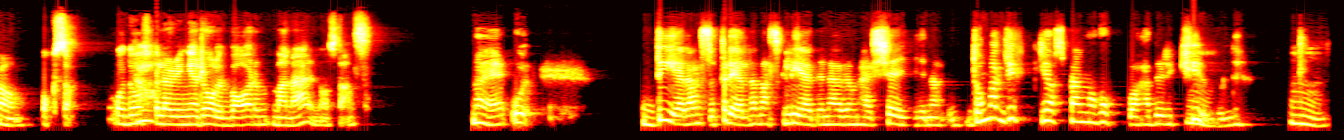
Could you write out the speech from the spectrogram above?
Ja. Också. Och då spelar det ingen roll var man är någonstans. Nej, och deras, föräldrarnas glädje när de här tjejerna, de var lyckliga och sprang och hoppade och hade det kul. Mm. Mm.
